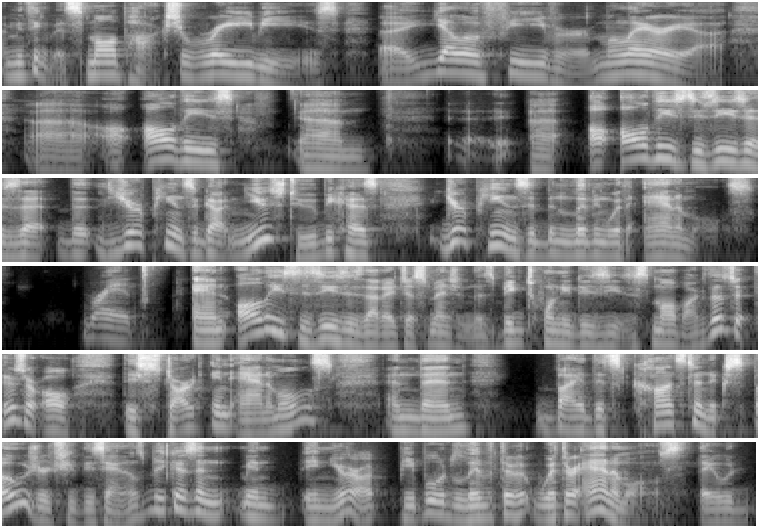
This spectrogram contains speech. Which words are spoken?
I mean, think of it: smallpox, rabies, uh, yellow fever, malaria, uh, all, all these. Um, uh, all, all these diseases that the Europeans have gotten used to because Europeans have been living with animals. Right. And all these diseases that I just mentioned, this big 20 diseases, smallpox, those are, those are all, they start in animals and then by this constant exposure to these animals, because in, in, in Europe, people would live their, with their animals. They would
